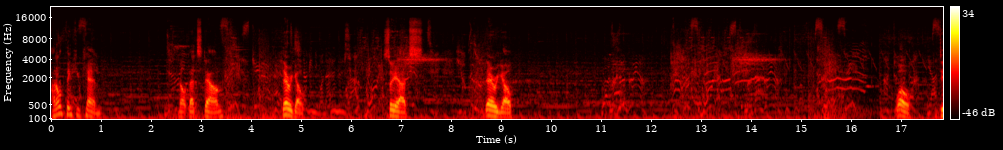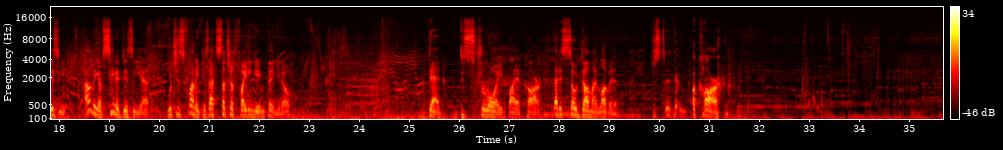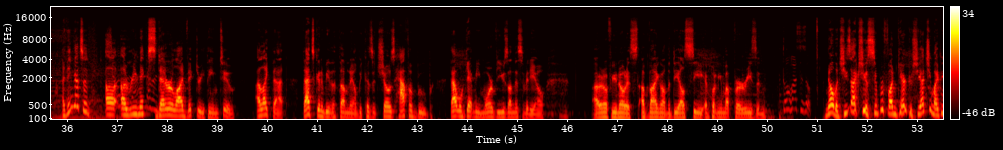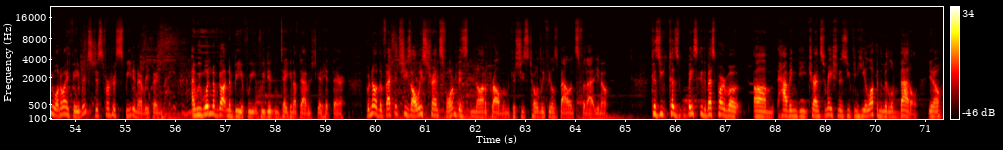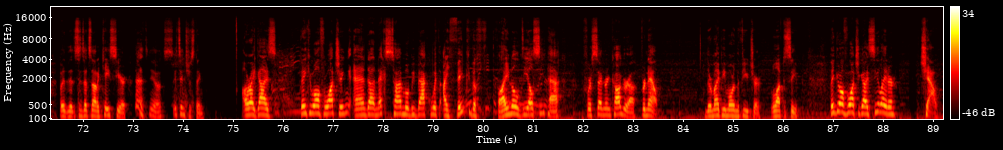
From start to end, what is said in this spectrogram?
I don't think you can. No, that's down. There we go. So yeah, it's... There we go. Whoa. Dizzy. I don't think I've seen a Dizzy yet. Which is funny, because that's such a fighting game thing, you know? dead, destroyed by a car. That is so dumb, I love it. Just uh, a car. I think that's a, a, a remix Dead or Alive victory theme too. I like that. That's going to be the thumbnail because it shows half a boob. That will get me more views on this video. I don't know if you noticed, I'm buying all the DLC and putting them up for a reason. No, but she's actually a super fun character. She actually might be one of my favorites just for her speed and everything. And we wouldn't have gotten a B if we if we didn't take enough damage to get hit there. But no, the fact that she's always transformed is not a problem because she's totally feels balanced for that, you know? Because you because basically the best part about um, having the transformation is you can heal up in the middle of battle, you know? But since that's not a case here, eh, you know, it's, it's interesting. Alright guys, thank you all for watching, and uh, next time we'll be back with, I think, the final DLC pack for Senran Kagura, for now. There might be more in the future. We'll have to see. Thank you all for watching, guys. See you later. Ciao.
